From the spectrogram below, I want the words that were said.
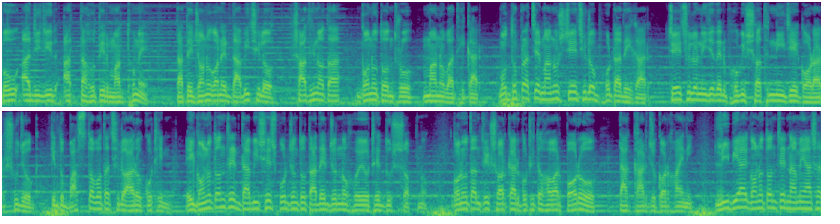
বউ আজিজির আত্মাহতির মাধ্যমে, তাতে জনগণের দাবি ছিল স্বাধীনতা, গণতন্ত্র, মানবাধিকার। মধ্যপ্রাচ্যের মানুষ চেয়েছিল ভোটাধিকার। চেয়েছিল নিজেদের ভবিষ্যৎ নিজে গড়ার সুযোগ, কিন্তু বাস্তবতা ছিল আরও কঠিন। এই গণতন্ত্রের দাবি শেষ পর্যন্ত তাদের জন্য হয়ে ওঠে দুঃস্বপ্ন। গণতান্ত্রিক সরকার গঠিত হওয়ার পরও তা কার্যকর হয়নি। লিবিয়ায় গণতন্ত্রের নামে আসা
